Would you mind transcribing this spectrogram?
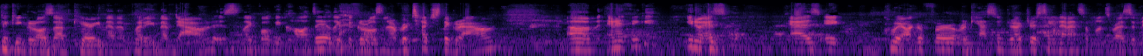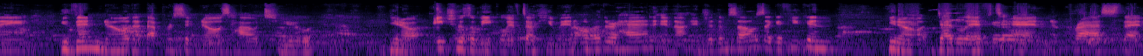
picking girls up, carrying them, and putting them down is like what we called it. Like the girls never touch the ground. Um, and I think it, you know, as as a choreographer or casting director, seeing that on someone's resume, you then know that that person knows how to, you know, eight shows a week lift a human over their head and not injure themselves. Like if you can, you know, deadlift and press, then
